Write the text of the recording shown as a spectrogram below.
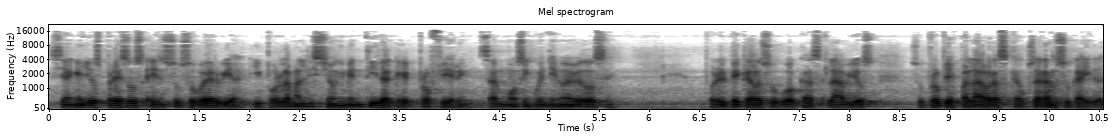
sean ellos presos en su soberbia y por la maldición y mentira que profieren. Salmo 59, 12. Por el pecado de sus bocas, labios, sus propias palabras causarán su caída.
